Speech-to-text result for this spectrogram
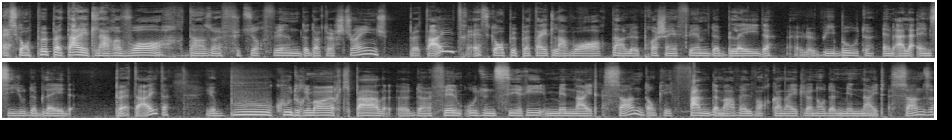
Est-ce qu'on peut peut-être la revoir dans un futur film de Doctor Strange? Peut-être. Est-ce qu'on peut peut-être la voir dans le prochain film de Blade, euh, le reboot à la MCU de Blade? Peut-être. Il y a beaucoup de rumeurs qui parlent euh, d'un film ou d'une série Midnight Sun. Donc les fans de Marvel vont reconnaître le nom de Midnight Suns.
